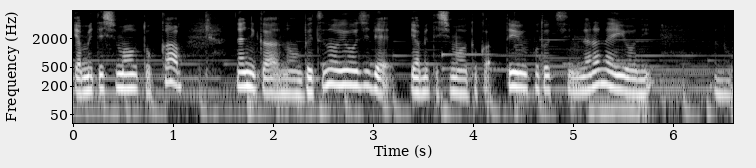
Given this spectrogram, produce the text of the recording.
やめてしまうとか何かあの別の用事でやめてしまうとかっていうことにならないようにあの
